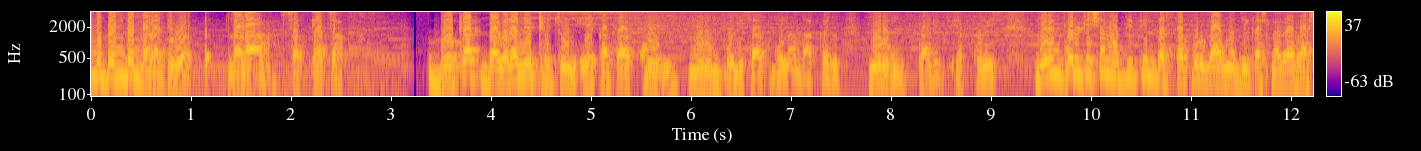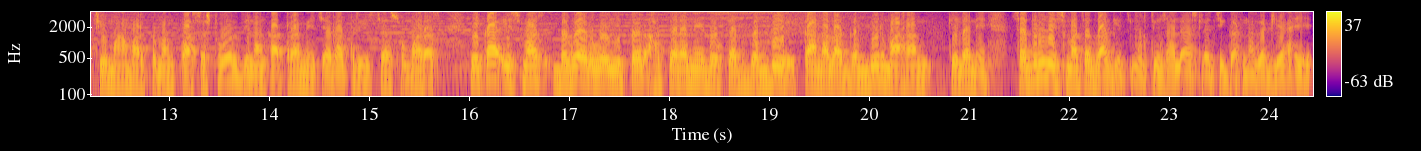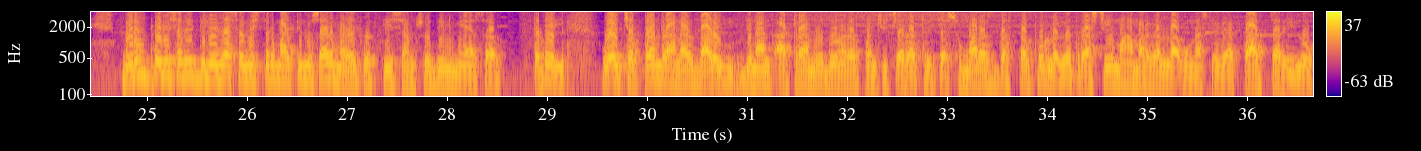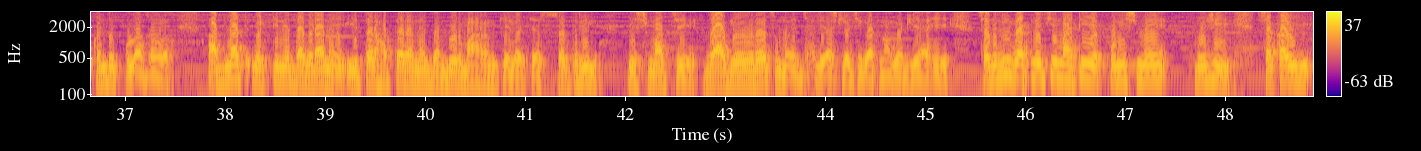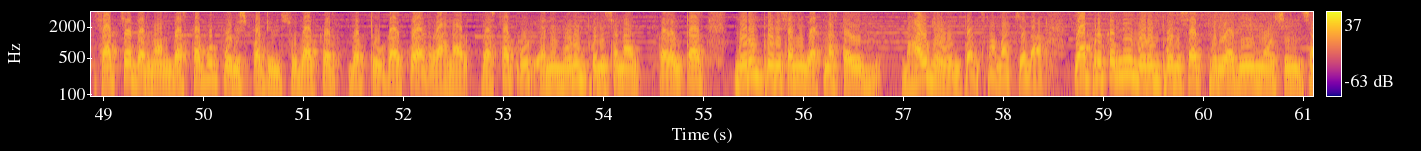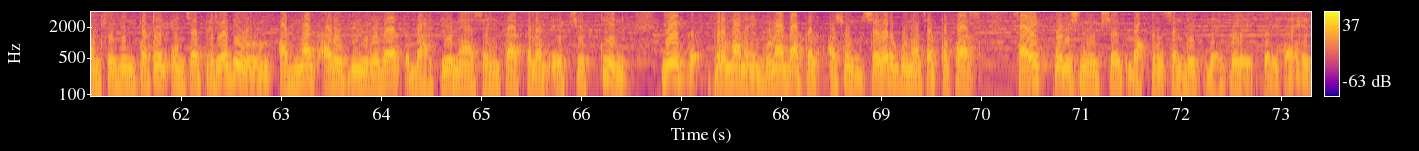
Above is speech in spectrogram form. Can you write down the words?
दंड मराठी वर्त लढा सत्याचा. डोक्यात दगडाने ठेचून एकाचा खून मुरुम पोलिसात गुन्हा दाखल मुरुम तारीख एकोणीस. मुरुम पोलीस स्टेशन हद्दीतील दस्तापूर गाव नजीक असणाऱ्या राष्ट्रीय महामार्ग क्रमांक पासष्ट वर दिनांक अठरा मेच्या रात्रीच्या सुमारास एका इस्मास दगड व इतर हत्याराने डोक्यात गंभीर कानाला गंभीर मारहाण केल्याने सदरील इस्माचा जागीच मृत्यू झाला असल्याची घटना घडली आहे. मुरुम पोलिसांनी दिलेल्या सविस्तर माहितीनुसार मयत व्यक्ती शमशुद्दीन मियासाब पटेल वय छप्पन राहणार डाळिंब दिनांक अठरा मे दोन हजार पंचवीसच्या रात्रीच्या सुमारास दस्तापूर लगत राष्ट्रीय महामार्गाला लागून असलेल्या पाच चारी लोखंडी पुलाजवळ अज्ञात व्यक्तीने दगडाने इतर हत्याराने गंभीर मारहाण केल्याच्या सदरील इस्माचे जागेवरच मयत झाली असल्याची घटना घडली आहे. सदरील घटनेची माहिती एकोणीस मे रोजी सकाळी सातच्या दरम्यान दस्तापूर पोलीस पाटील सुधाकर दत्तू गायकवाड राहणार दस्तापूर यांनी मुरुम पोलिसांना कळवताच मुरुम पोलिसांनी घटनास्थळी धाव घेऊन पंचनामा केला. या प्रकरणी मुरुम पोलिसात फिर्यादी मोहसिन संशोधन पटेल यांच्या फिर्यादीवरून अज्ञात आरोपी विरोधात भारतीय न्यायसंहिता कलम एकशे तीन एक प्रमाणे गुन्हा दाखल असून सदर गुन्ह्याचा तपास सहाय्यक पोलीस निरीक्षक डॉक्टर संदीप धैपळे करीत आहेत.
